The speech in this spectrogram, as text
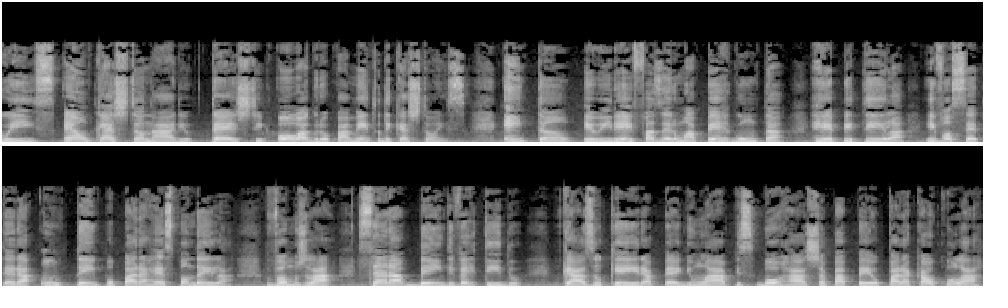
Quiz é um questionário, teste ou agrupamento de questões. Então, eu irei fazer uma pergunta, repeti-la e você terá um tempo para respondê-la. Vamos lá? Será bem divertido. Caso queira, pegue um lápis, borracha, papel para calcular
